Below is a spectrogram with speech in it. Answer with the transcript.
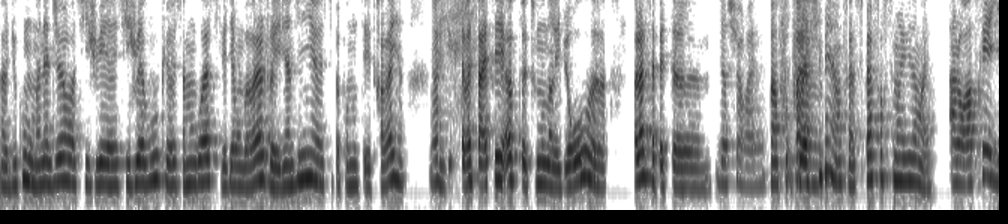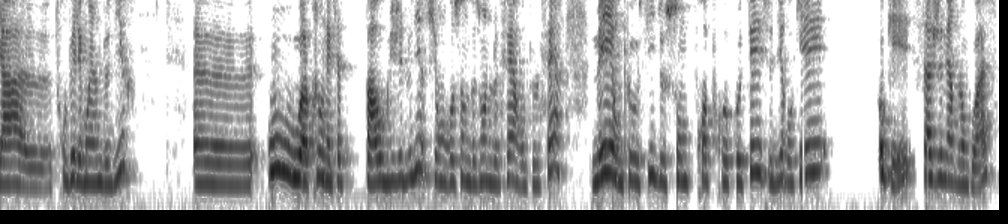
Euh, du coup, mon manager, si je lui, si je lui avoue que ça m'angoisse, il va dire, bon, bah voilà, je vous l'avais bien dit, euh, c'était pas pour nous le télétravail. Dès que ça va s'arrêter, hop, tout le monde dans les bureaux. voilà, ça peut être. Bien sûr, ouais. Enfin, faut, faut l'assumer, hein. enfin, c'est pas forcément évident, ouais. Alors après, il y a trouver les moyens de le dire. Euh, ou après, on n'est peut-être pas obligé de le dire. Si on ressent le besoin de le faire, on peut le faire. Mais on peut aussi, de son propre côté, se dire Ok, ok, ça génère de l'angoisse.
